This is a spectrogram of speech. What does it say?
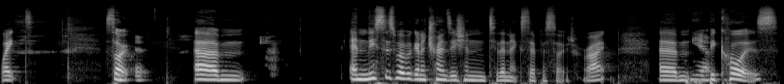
wait. So, um, and this is where we're going to transition to the next episode, right? Um, yeah. Because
